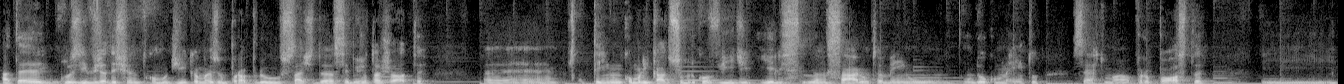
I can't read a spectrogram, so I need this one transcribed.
Até, inclusive, já deixando como dica, mas no próprio site da CBJJ é, tem um comunicado sobre o Covid e eles lançaram também um, um documento, certo? Uma proposta e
